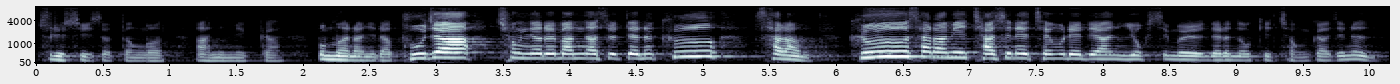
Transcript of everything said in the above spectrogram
주릴 수 있었던 것 아닙니까? 뿐만 아니라 부자 청년을 만났을 때는 그 사람, 그 사람이 자신의 재물에 대한 욕심을 내려놓기 전까지는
